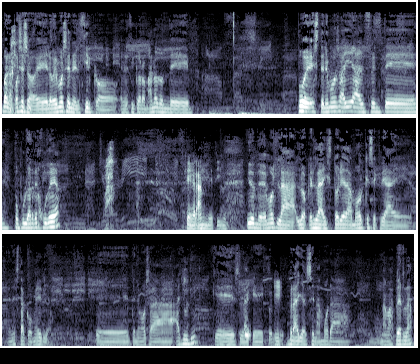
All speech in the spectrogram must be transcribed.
Bueno, pues eso, eh, lo vemos en el circo, en el circo romano, donde pues tenemos ahí al Frente Popular de Judea Qué grande, tío. y donde vemos la, lo que es la historia de amor que se crea en, en esta comedia. Eh, tenemos a, a Judith, que es la que con. Brian se enamora nada más verla.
